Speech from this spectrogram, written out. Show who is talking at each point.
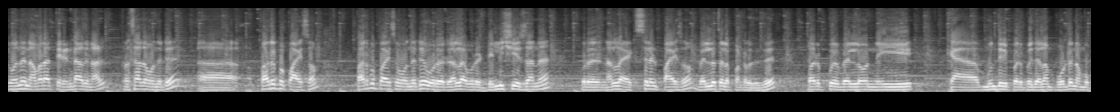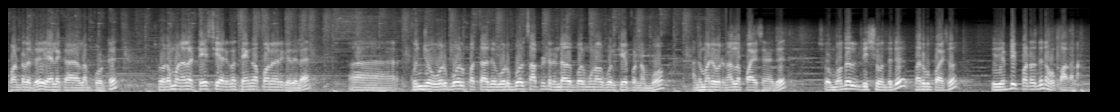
Speaker 1: இது வந்து நவராத்திரி ரெண்டாவது நாள். பிரசாதம் வந்துட்டு பருப்பு பாயசம். பருப்பு பாயசம் வந்துட்டு ஒரு நல்ல ஒரு டெலிஷியஸான ஒரு நல்ல எக்ஸலண்ட் பாயசம் வெள்ளத்தில் பண்ணுறது இது. பருப்பு வெல்லம் நெய் கே முந்திரி பருப்பு இதெல்லாம் போட்டு நம்ம பண்ணுறது ஏலக்காய் எல்லாம் போட்டு. ஸோ ரொம்ப நல்லா டேஸ்டியாக இருக்கும். தேங்காய் பாலும் இருக்குது இதில். கொஞ்சம் ஒரு போல் பத்தாது. ஒரு போல் சாப்பிட்டுட்டு ரெண்டாவது போல் மூணாவது போல் கேட்போம் நம்ம. அந்த மாதிரி ஒரு நல்ல பாயசம் இது. ஸோ முதல் டிஷ் வந்துட்டு பருப்பு பாயசம். இது எப்படி பண்ணுறது நம்ம பார்க்கலாம்.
